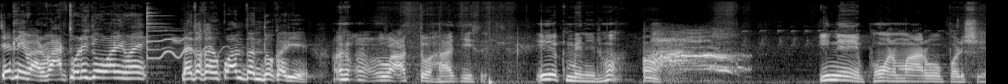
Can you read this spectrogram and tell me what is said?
કેટલી વાર? વાત થોડી જોવાની હોય. નહીં તો કઈ કામ ધંધો કરીએ. વાત તો હાજી છે. એક મિનિટ હો. એને ફોન મારવો પડશે.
